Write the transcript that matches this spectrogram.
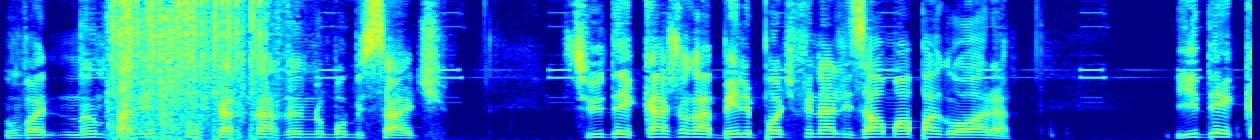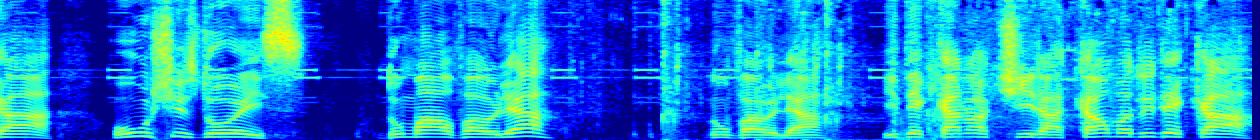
Não, vai, não tá nem desconfiado o cara dando no bombsite. Se o IDK jogar bem, ele pode finalizar o mapa agora. IDK, 1x2. Do mal, vai olhar? Não vai olhar. IDK não atira. Calma do IDK.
